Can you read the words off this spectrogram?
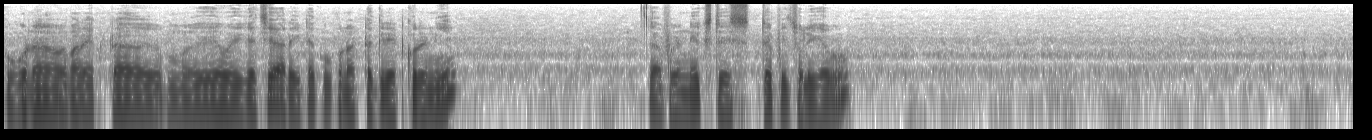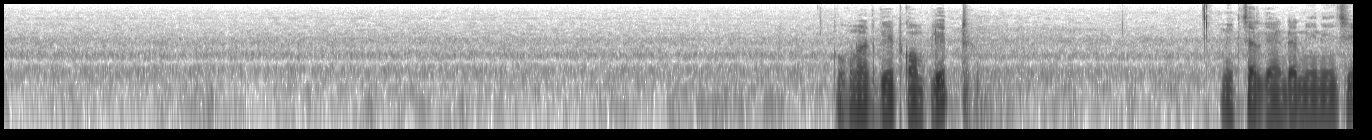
কোকোনাট আমার একটা এ হয়ে গেছে আর এইটা কোকোনাটটা গ্রেট করে নিয়ে তারপরে নেক্সট স্টেপে চলে যাব। Coconut grate complete mixture grinder নিয়ে নিয়েছি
